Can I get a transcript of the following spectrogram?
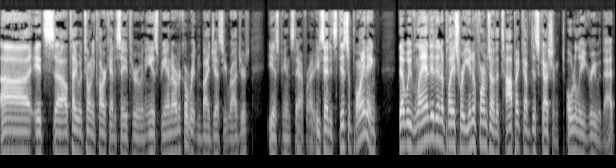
Uh, it's uh, I'll tell you what Tony Clark had to say through an ESPN article written by Jesse Rogers, ESPN staff writer. He said it's disappointing that we've landed in a place where uniforms are the topic of discussion. Totally agree with that.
